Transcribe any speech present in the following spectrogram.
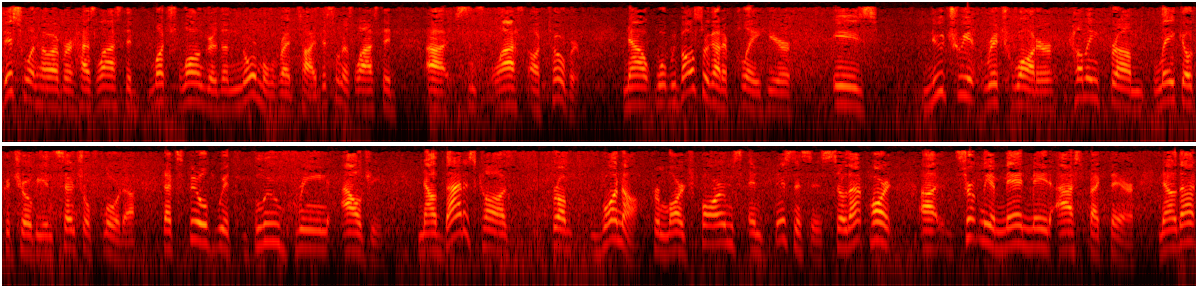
This one, however, has lasted much longer than normal red tide. This one has lasted uh, since last October. Now, what we've also got to play here is nutrient rich water coming from Lake Okeechobee in central Florida that's filled with blue green algae. Now, that is caused from runoff from large farms and businesses. So, that part uh, certainly a man-made aspect there. Now that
